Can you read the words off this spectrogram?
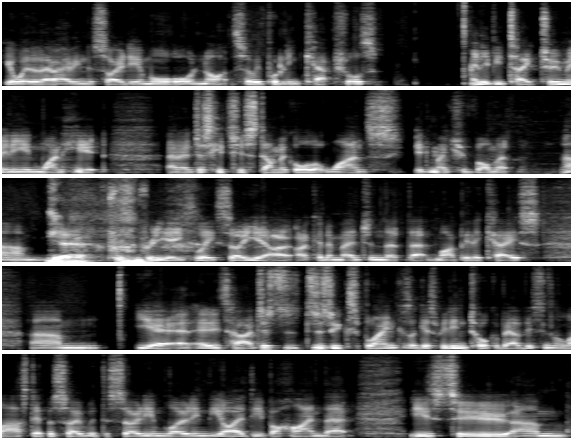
you know, whether they were having the sodium or, or not. So we put it in capsules. And if you take too many in one hit, and it just hits your stomach all at once, it makes you vomit. Um, yeah, pretty, pretty easily. So yeah, I, I, can imagine that that might be the case. Um, yeah, and it's hard just to, just to explain because I guess we didn't talk about this in the last episode with the sodium loading. The idea behind that is to um,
